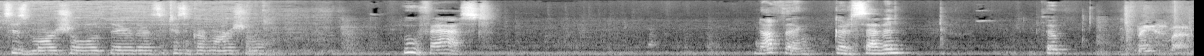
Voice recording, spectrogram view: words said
This is Marshall there. That's the ThyssenKrupp Marshall. Ooh, fast. Nothing. Go to seven. Basement.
